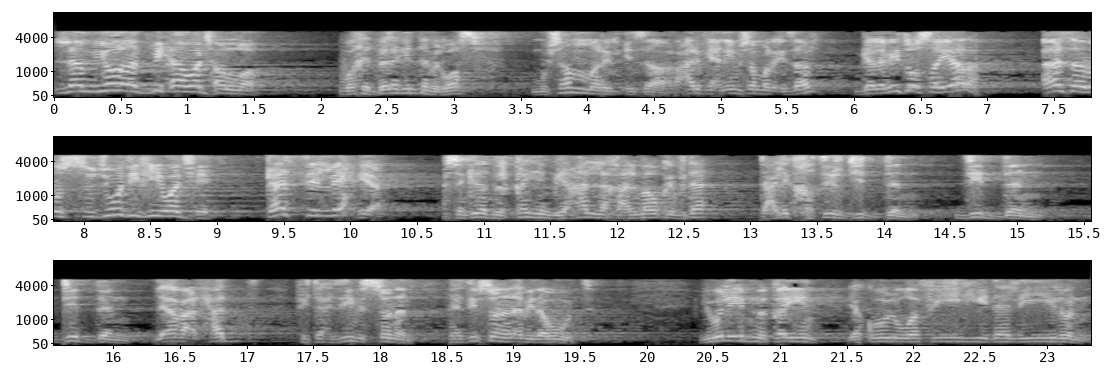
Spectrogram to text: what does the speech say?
لم يرد بها وجه الله. واخد بالك انت من الوصف؟ مشمر الإزار. عارف يعني إيه مشمر الإزار؟ جلبيته قصيرة أثر السجود في وجهه كس اللحية. عشان كده ابن القيم بيعلق على الموقف ده تعليق خطير جدا جدا جدا. لأبعد حد في تهذيب السنن تهذيب سنن أبي داود. يقول ابن القيم؟ يقول وفيه دليل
